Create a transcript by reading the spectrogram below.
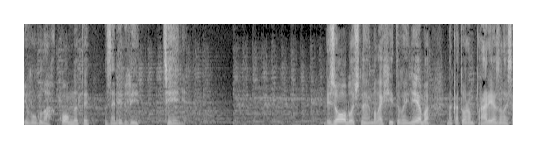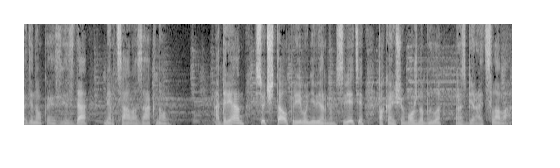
и в углах комнаты залегли тени. Безоблачное малахитовое небо, на котором прорезалась одинокая звезда, мерцало за окном. Адриан все читал при его неверном свете, пока еще можно было разбирать слова.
